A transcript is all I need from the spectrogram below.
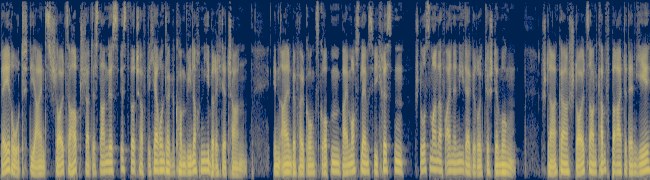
Beirut, die einst stolze Hauptstadt des Landes, ist wirtschaftlich heruntergekommen wie noch nie, berichtet Can. In allen Bevölkerungsgruppen, bei Moslems wie Christen, stoßt man auf eine niedergedrückte Stimmung. Stärker, stolzer und kampfbereiter denn je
